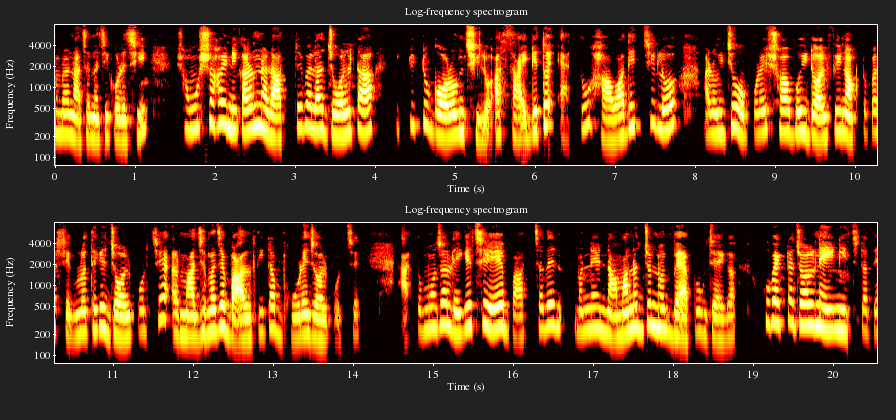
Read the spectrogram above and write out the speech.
আমরা নাচানাচি করেছি। সমস্যা হয়নি, কারণ না রাত্রেবেলা জলটা একটু একটু গরম ছিল আর সাইডে তো এত হাওয়া দিচ্ছিল আর ওই যে ওপরে সব ওই ডলফিন অক্টোপাস সেগুলো থেকে জল পড়ছে আর মাঝে মাঝে বালতিটা ভরে জল পড়ছে। এত মজা লেগেছে, বাচ্চাদের মানে নামানোর জন্য ব্যাপক জায়গা। খুব একটা জল নেই নিচটাতে,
